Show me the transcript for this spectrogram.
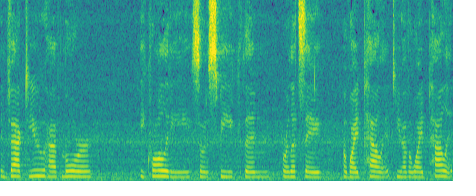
in fact, you have more equality, so to speak, than, or let's say, a wide palette. You have a wide palette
